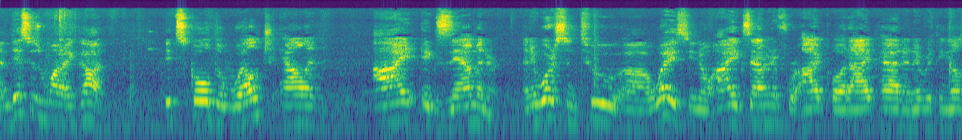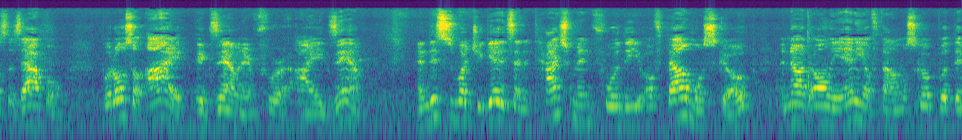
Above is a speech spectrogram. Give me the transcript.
And this is what I got. It's called the Welch Allyn iExaminer. And it works in two uh, ways, you know, iExaminer for iPod, iPad, and everything else that's Apple. But also Eye Examiner for eye exam. And this is what you get. It's an attachment for the ophthalmoscope, and not only any ophthalmoscope, but the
